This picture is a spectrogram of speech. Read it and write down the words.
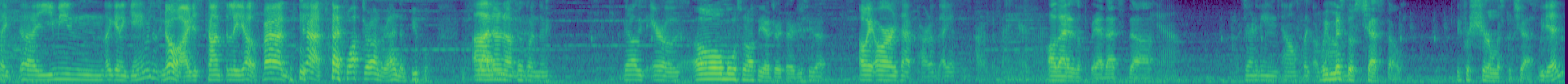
It's like, uh, you mean like in a game or something? No, I just constantly yell, fantastic. I walked around random people. uh, no, no, don't go in there. We got all these arrows. Almost went off the edge right there. Did you see that? Oh wait, or is that part of? I guess it's part of the thing here. Oh, that is a yeah. That's the. Yeah. Is there anything else like around? We missed those chests though. We for sure missed the chests. We did?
